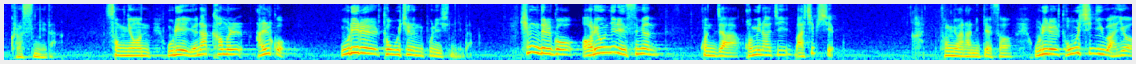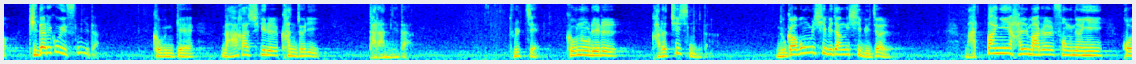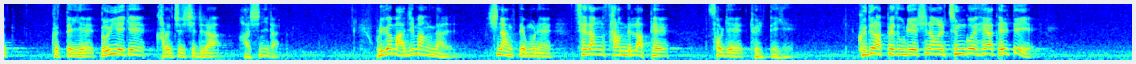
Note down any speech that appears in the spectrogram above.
그렇습니다. 성령은 우리의 연약함을 알고 우리를 도우시는 분이십니다. 힘들고 어려운 일이 있으면 혼자 고민하지 마십시오. 성령 하나님께서 우리를 도우시기 위하여 기다리고 있습니다. 그분께 나아가시기를 간절히 바랍니다. 둘째, 그분 우리를 가르치십니다. 누가복음 12장 12절 마땅히 할 말을 성령이 곧 그때에 너희에게 가르치시리라 하시니라. 우리가 마지막 날 신앙 때문에 세상 사람들 앞에 서게 될 때에 그들 앞에서 우리의 신앙을 증거해야 될 때에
